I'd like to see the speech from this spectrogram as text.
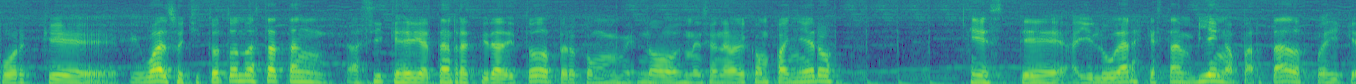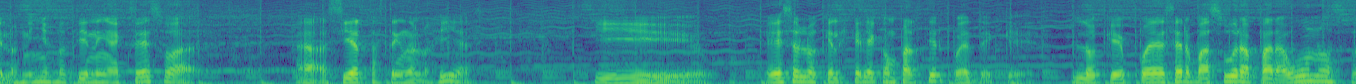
Porque igual Suchitoto no está tan así que se diga tan retirado y todo, pero como nos mencionaba el compañero, este, hay lugares que están bien apartados, pues, y que los niños no tienen acceso a, a ciertas tecnologías. Y eso es lo que les quería compartir, pues, de que lo que puede ser basura para unos, eh,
